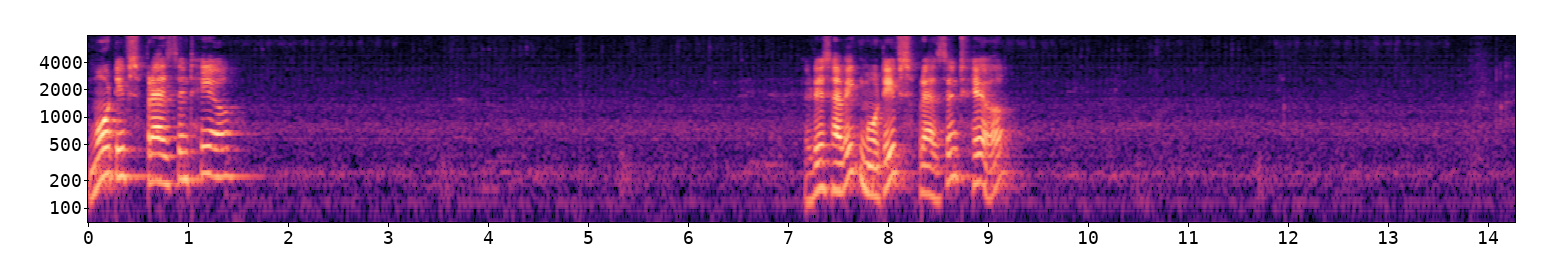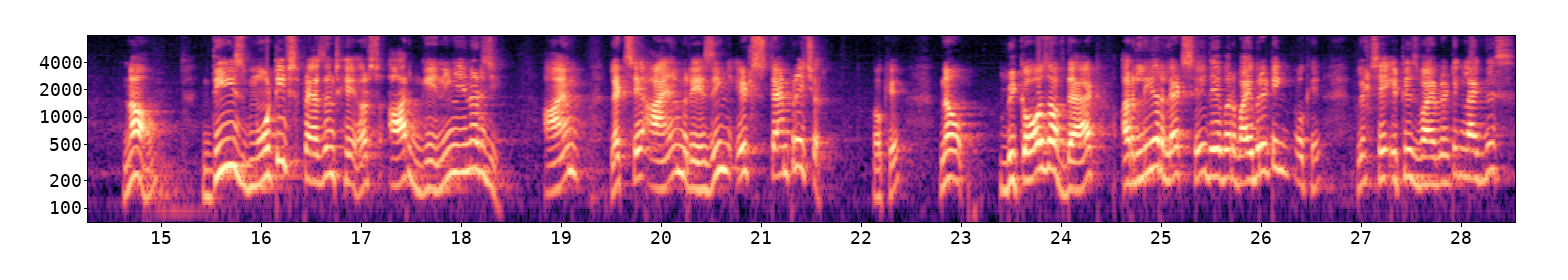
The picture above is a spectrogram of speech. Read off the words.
motifs present here. It is having motifs present here. Now these motifs present here are gaining energy. I am let's say I am raising its temperature. Okay. Now because of that earlier let's say they were vibrating okay. Let's say it is vibrating like this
